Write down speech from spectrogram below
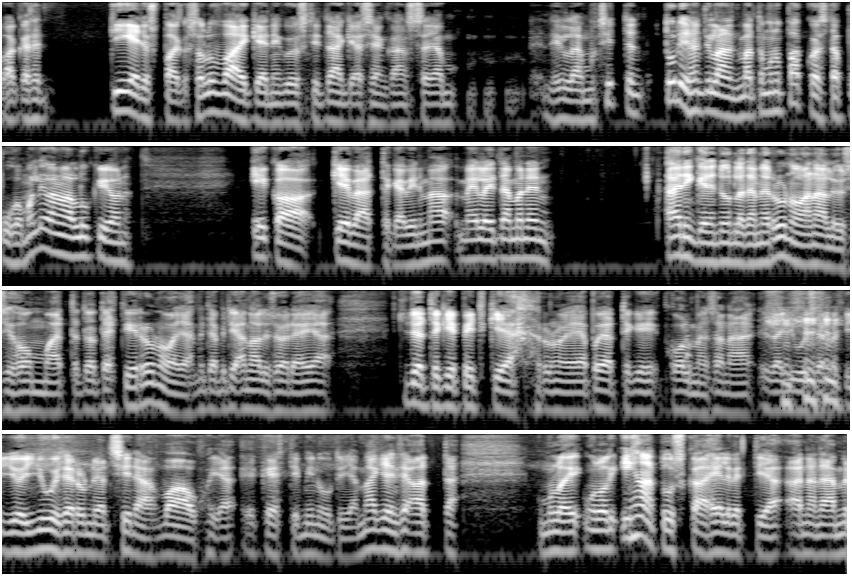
vaikka se tietyspaikassa ollut vaikea niin kuin just tämänkin asian kanssa. Ja, sillä, mutta sitten tuli sen tilanne, että mä, mun pakko sitä puhua. Mä olin aina lukion eka kevättä kävin. Mä, meillä oli tämmöinen äidinkielen tunnilla tämmöinen runoanalyysihomma, että tehtiin runoja, mitä piti analysoida ja tytöt teki pitkiä runoja ja pojat teki kolmen sanaa, juise runojat sinä, vau, ja, ja kesti minuutin. Ja mäkin se että kun mulla oli, mulla oli ihan tuskaa helvettiä aina nämä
